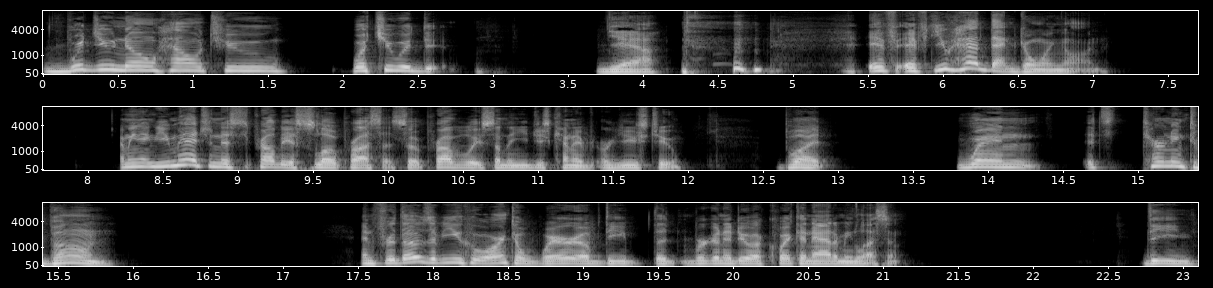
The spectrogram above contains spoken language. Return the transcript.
would you know how to what you would do? Yeah. if if you had that going on. I mean, you imagine this is probably a slow process, so probably something you just kind of are used to. But when it's turning to bone, and for those of you who aren't aware of the, the we're going to do a quick anatomy lesson. The,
